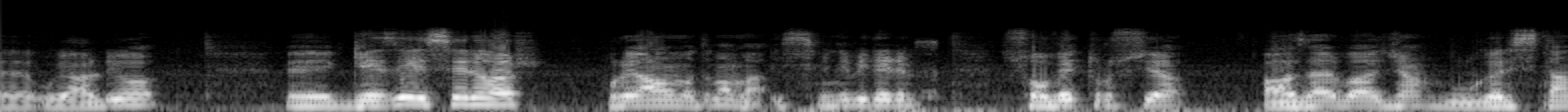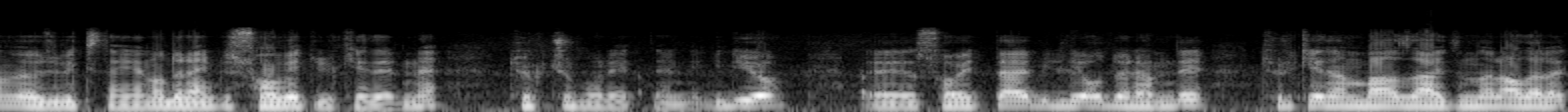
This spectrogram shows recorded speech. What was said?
e, uyarlıyor. E, Gezi eseri var. Buraya almadım ama ismini bilelim. Sovyet Rusya, Azerbaycan, Bulgaristan ve Özbekistan yani o dönemki Sovyet ülkelerine, Türk Cumhuriyetlerine gidiyor. e, Sovyetler Birliği o dönemde Türkiye'den bazı aydınları alarak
